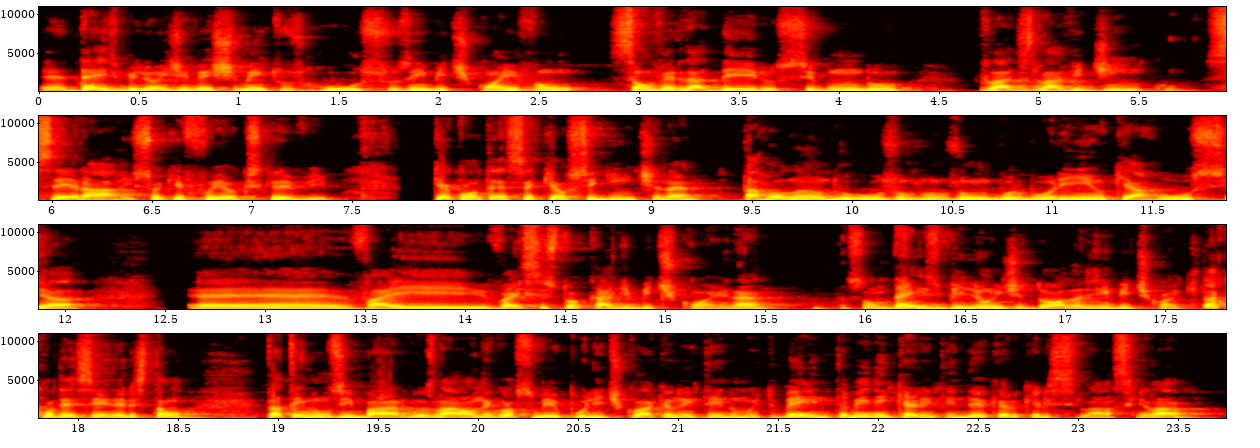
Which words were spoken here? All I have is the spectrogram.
é, 10 bilhões de investimentos russos em Bitcoin vão, são verdadeiros, segundo Vladislav Dinko. Será? Isso aqui fui eu que escrevi. O que acontece aqui é o seguinte, né? Tá rolando o zum, zum, zum um burburinho que a Rússia é, vai, vai se estocar de Bitcoin, né? São 10 bilhões de dólares em Bitcoin. O que está acontecendo? Eles estão. Tá tendo uns embargos lá, um negócio meio político lá que eu não entendo muito bem, também nem quero entender, quero que eles se lasquem lá.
